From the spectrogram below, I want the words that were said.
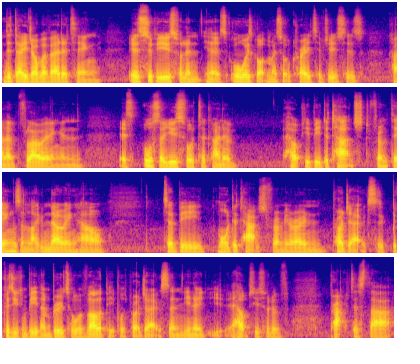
the day job of editing is super useful, and you know it's always got my sort of creative juices kind of flowing, and it's also useful to kind of help you be detached from things and like knowing how to be more detached from your own projects because you can be then brutal with other people's projects and you know it helps you sort of practice that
